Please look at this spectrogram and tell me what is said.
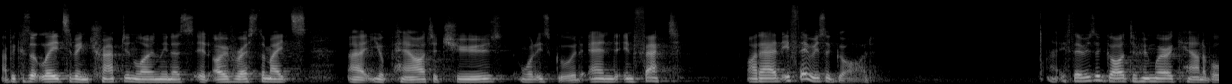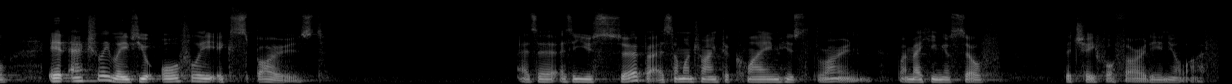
uh, because it leads to being trapped in loneliness. It overestimates uh, your power to choose what is good. And in fact, I'd add if there is a God, uh, if there is a God to whom we're accountable, it actually leaves you awfully exposed as a, as a usurper, as someone trying to claim his throne by making yourself the chief authority in your life.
